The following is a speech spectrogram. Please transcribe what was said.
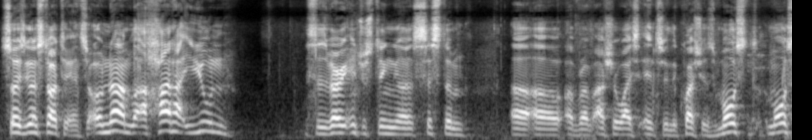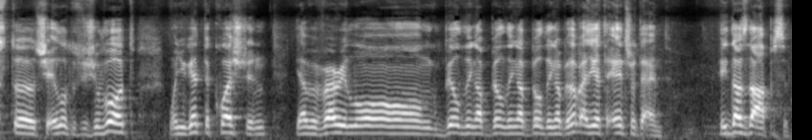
So he's going to start to answer. Oh no. This is a very interesting uh, system. Uh, of Rav Asher Weiss answering the questions. Most most uh, she'elot uh, when you get the question, you have a very long building up, building up, building up, building up, and you have to answer at the end. He does the opposite.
